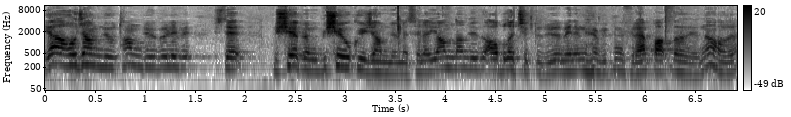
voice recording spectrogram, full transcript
Ya hocam diyor tam diyor böyle bir işte bir şey yapıyorum bir şey okuyacağım diyor mesela. Yandan diyor bir abla çıktı diyor. Benim diyor bütün fren patladı diyor. Ne oluyor?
